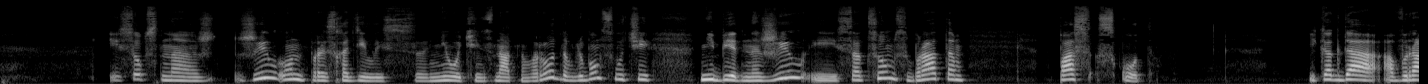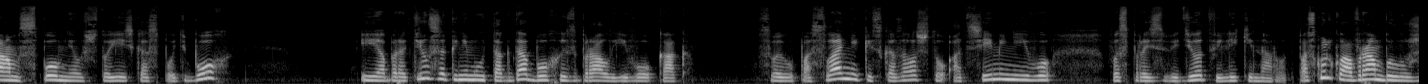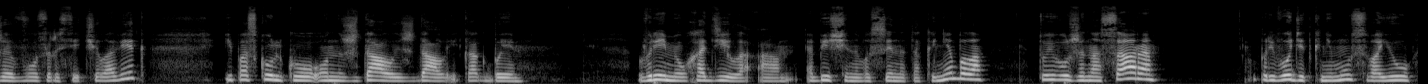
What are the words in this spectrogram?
и, собственно, жил он, происходил из не очень знатного рода. В любом случае, не бедно жил, и с отцом, с братом пас скот. И когда Авраам вспомнил, что есть Господь Бог, и обратился к нему, тогда Бог избрал его как своего посланника и сказал, что от семени его воспроизведет великий народ. Поскольку Авраам был уже в возрасте человек, и поскольку он ждал и ждал, и как бы время уходило, а обещанного сына так и не было, то его жена Сара приводит к нему свою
